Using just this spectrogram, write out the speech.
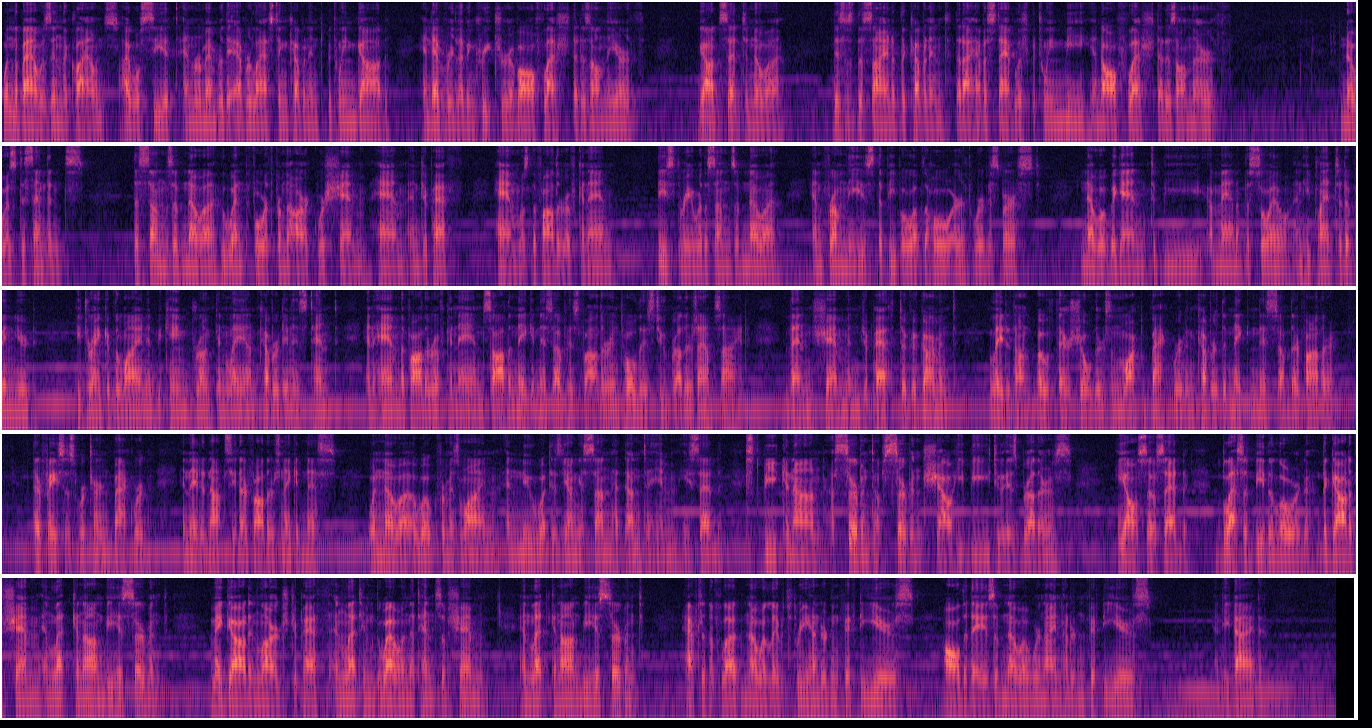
When the bow is in the clouds, I will see it and remember the everlasting covenant between God and every living creature of all flesh that is on the earth. God said to Noah, This is the sign of the covenant that I have established between me and all flesh that is on the earth. Noah's descendants. The sons of Noah who went forth from the ark were Shem, Ham, and Japheth. Ham was the father of Canaan. These three were the sons of Noah, and from these the people of the whole earth were dispersed. Noah began to be a man of the soil, and he planted a vineyard. He drank of the wine and became drunk and lay uncovered in his tent. And Ham, the father of Canaan, saw the nakedness of his father and told his two brothers outside. Then Shem and Japheth took a garment laid it on both their shoulders, and walked backward and covered the nakedness of their father. Their faces were turned backward, and they did not see their father's nakedness. When Noah awoke from his wine, and knew what his youngest son had done to him, he said, be Canaan, a servant of servants shall he be to his brothers. He also said, Blessed be the Lord, the God of Shem, and let Canaan be his servant. May God enlarge Japheth, and let him dwell in the tents of Shem, and let Canaan be his servant. After the flood, Noah lived 350 years. All the days of Noah were 950 years, and he died.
